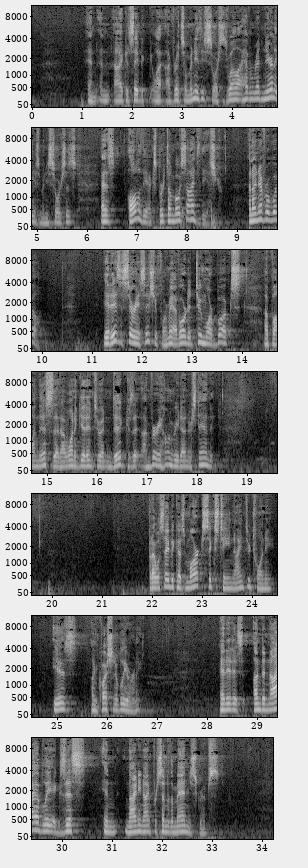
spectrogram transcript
And, and I could say, well, I've read so many of these sources. Well, I haven't read nearly as many sources as all of the experts on both sides of the issue. And I never will. It is a serious issue for me. I've ordered two more books upon this that I want to get into it and dig because I'm very hungry to understand it. But I will say because Mark 16, 9 through 20 is unquestionably early, and it is undeniably exists in 99% of the manuscripts,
